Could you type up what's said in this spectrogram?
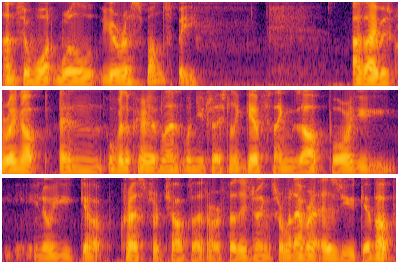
And so, what will your response be? As I was growing up in over the period of Lent, when you traditionally give things up, or you you know you give up crisps or chocolate or fizzy drinks or whatever it is you give up,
